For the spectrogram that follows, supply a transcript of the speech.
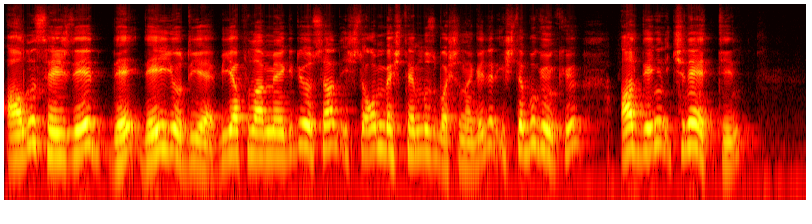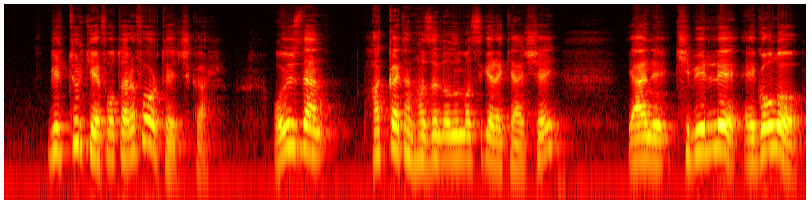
alnı secdeye de- değiyor diye bir yapılanmaya gidiyorsan işte 15 Temmuz başına gelir. İşte bugünkü adliyenin içine ettiğin bir Türkiye fotoğrafı ortaya çıkar. O yüzden hakikaten hazırlanılması gereken şey yani kibirli, egolu,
